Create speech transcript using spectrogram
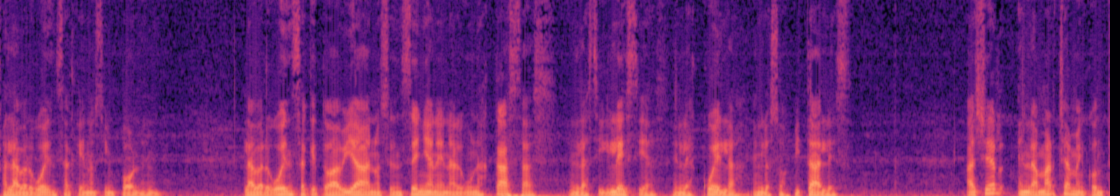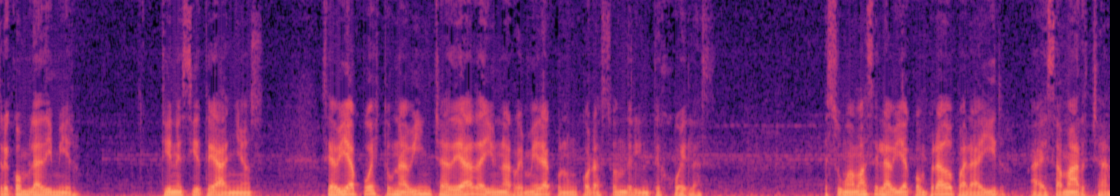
a la vergüenza que nos imponen, la vergüenza que todavía nos enseñan en algunas casas, en las iglesias, en la escuela, en los hospitales. Ayer en la marcha me encontré con Vladimir. Tiene siete años. Se había puesto una vincha de hada y una remera con un corazón de lentejuelas. Su mamá se la había comprado para ir a esa marcha,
